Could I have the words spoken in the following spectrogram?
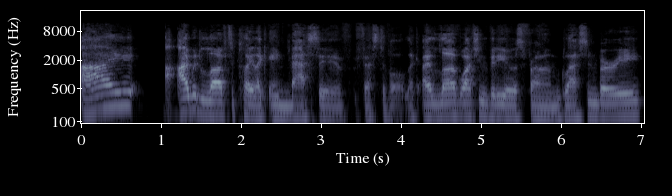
I I would love to play like a massive festival. Like I love watching videos from Glastonbury,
